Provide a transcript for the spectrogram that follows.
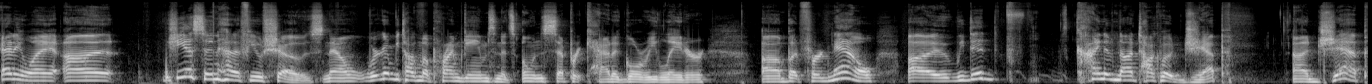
Anyway, uh, GSN had a few shows. Now, we're going to be talking about Prime Games in its own separate category later. Uh, but for now, uh, we did kind of not talk about JEP. Uh, JEP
